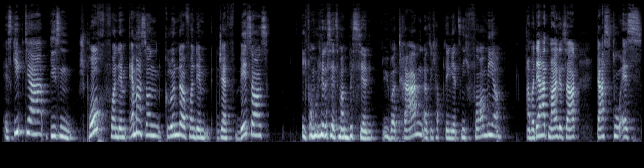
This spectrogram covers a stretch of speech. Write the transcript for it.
Es gibt ja diesen Spruch von dem Amazon-Gründer, von dem Jeff Bezos. Ich formuliere das jetzt mal ein bisschen übertragen, also ich habe den jetzt nicht vor mir, aber der hat mal gesagt, dass du es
